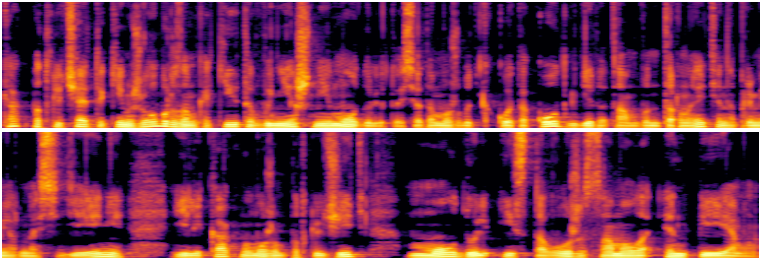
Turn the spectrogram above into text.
Как подключать таким же образом какие-то внешние модули? То есть это может быть какой-то код где-то там в интернете, например, на CDN, или как мы можем подключить модуль из того же самого NPM.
